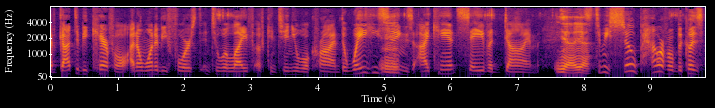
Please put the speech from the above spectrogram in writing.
I've got to be careful. I don't want to be forced into a life of continual crime." The way he sings, "I can't save a dime." Yeah, yeah. It's to me so powerful because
